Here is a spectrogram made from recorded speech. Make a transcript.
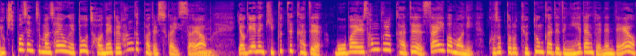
60%만 사용해도 전액을 환급받을 수가 있어요. 음. 여기에는 기프트 카드, 모바일 선불 카드, 사이버머니, 고속도로 교통카드 등이 해당되는데요.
